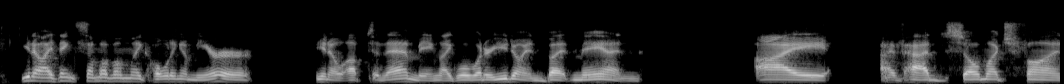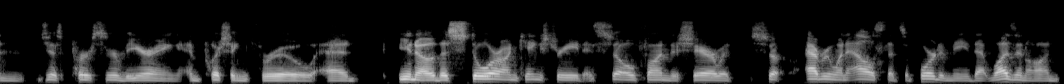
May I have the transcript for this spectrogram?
you know i think some of them like holding a mirror you know up to them being like well what are you doing? But man i i've had so much fun just persevering and pushing through and you know the store on king street is so fun to share with so everyone else that supported me that wasn't on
